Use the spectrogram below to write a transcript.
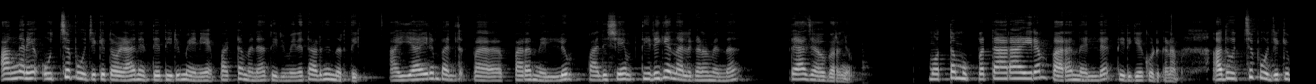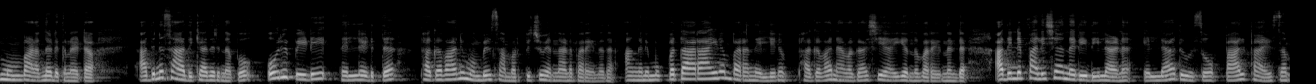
അങ്ങനെ ഉച്ചപൂജയ്ക്ക് തൊഴാനെത്തിയ തിരുമേനിയെ പട്ടമന തിരുമേനി തടഞ്ഞു നിർത്തി. അയ്യായിരം പറ നെല്ലും പലിശയും തിരികെ നൽകണമെന്ന് രാജാവ് പറഞ്ഞു. മൊത്തം മുപ്പത്താറായിരം പറ നെല്ല് തിരികെ കൊടുക്കണം. അത് ഉച്ചപൂജയ്ക്ക് മുമ്പ് അളന്നെടുക്കണം കേട്ടോ. അതിന് സാധിക്കാതിരുന്നപ്പോൾ ഒരു പിടി നെല്ലെടുത്ത് ഭഗവാന് മുമ്പിൽ സമർപ്പിച്ചു എന്നാണ് പറയുന്നത്. അങ്ങനെ മുപ്പത്താറായിരം പറ നെല്ലിനും ഭഗവാൻ അവകാശിയായി എന്ന് പറയുന്നുണ്ട്. അതിന്റെ പലിശ എന്ന രീതിയിലാണ് എല്ലാ ദിവസവും പാൽ പായസം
